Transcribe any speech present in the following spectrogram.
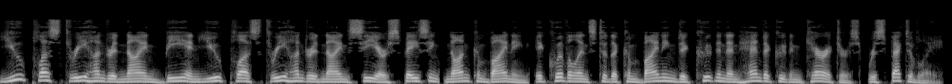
U plus 309b and U plus 309c are spacing non-combining equivalents to the combining dakuten and handakuten characters, respectively.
